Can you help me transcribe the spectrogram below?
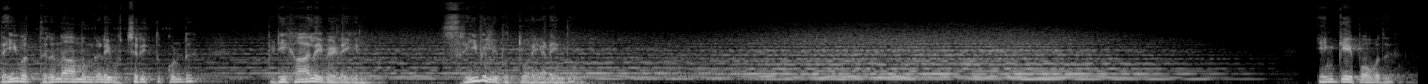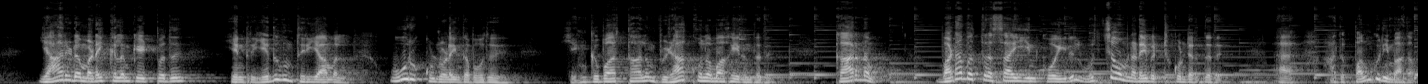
தெய்வ திருநாமங்களை உச்சரித்துக் கொண்டு விடிகாலை வேளையில் ஸ்ரீவில்லிபுத்தூரை அடைந்தோம். எங்கே போவது? யாரிடம் அடைக்கலம் கேட்பது என்று எதுவும் தெரியாமல் ஊருக்குள் நுழைந்தபோது எங்கு பார்த்தாலும் விழாக்கோலமாக இருந்தது. காரணம் வடபத்ரசாயியின் கோயிலில் உற்சவம் நடைபெற்றுக் கொண்டிருந்தது. அ, அது பங்குனி மாதம்.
